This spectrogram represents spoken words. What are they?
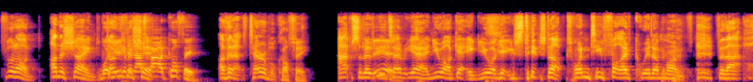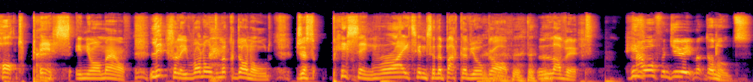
full on, unashamed. What don't you give think a that's shit. bad coffee? I think that's terrible coffee. Absolutely terrible. Yeah, and you are getting you are getting stitched up twenty five quid a month for that hot piss in your mouth. Literally, Ronald McDonald just pissing right into the back of your gob. Love it. His- How often do you eat McDonald's?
